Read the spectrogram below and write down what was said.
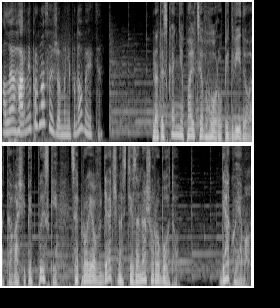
але гарний прогноз вийшов, мені подобається. Натискання пальця вгору під відео та ваші підписки це прояв вдячності за нашу роботу. Дякуємо!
